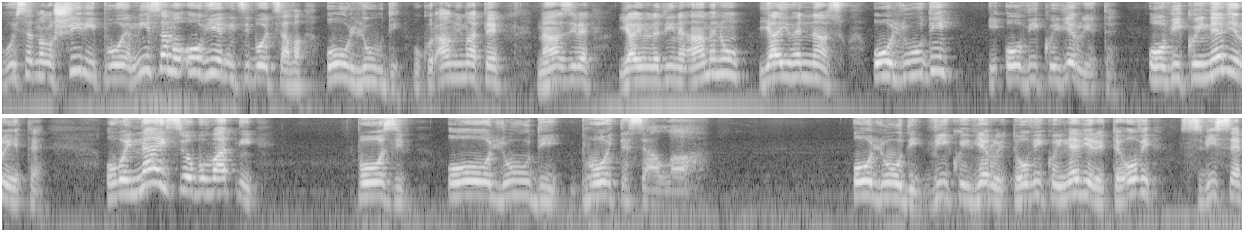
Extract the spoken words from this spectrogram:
Ovo je sad malo širi pojam. Nije samo o vjernici bojci Allah, o ljudi. U Koranu imate nazive Ja ju ledine amenu, ja ju hen nasu. O ljudi i o vi koji vjerujete. O vi koji ne vjerujete. Ovo je najsveobuhvatniji poziv. O ljudi, bojte se Allaha. O ljudi, vi koji vjerujete, ovi koji ne vjerujete, ovi, svi se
